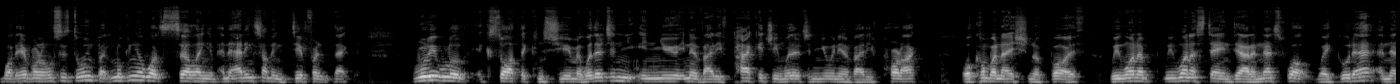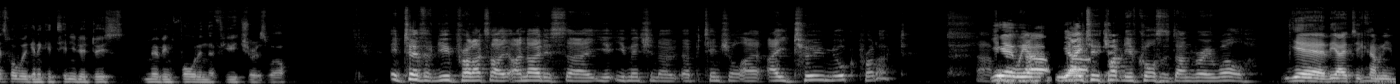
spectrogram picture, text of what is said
what everyone else is doing, but looking at what's selling and adding something different that really will excite the consumer, whether it's in, in new innovative packaging, whether it's a new innovative product, or combination of both. We want to we want to stand out, and that's what we're good at, and that's what we're going to continue to do moving forward in the future as well. In terms of new products, I, I noticed uh, you, you, mentioned a, a potential uh, A2 milk product. Um, yeah, we are. The A2 company, of course, has done very well. Yeah, the A2 mm. company,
